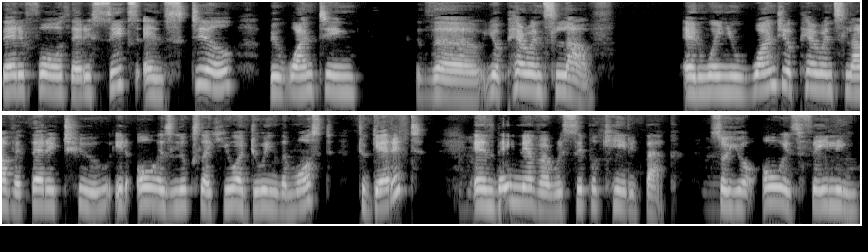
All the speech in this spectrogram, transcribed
34 36 and still be wanting the your parents love. And when you want your parents love at 32 it always looks like you are doing the most to get it and they never reciprocate it back so you're always failing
